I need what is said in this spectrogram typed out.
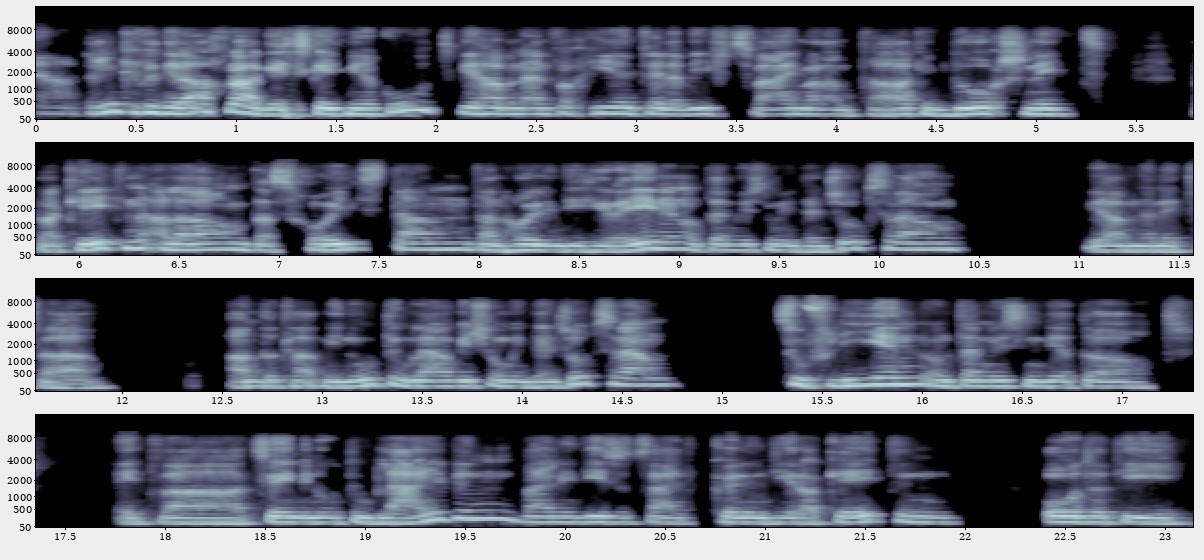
Ja, danke für die Nachfrage. Es geht mir gut. Wir haben einfach hier in Tel Aviv zweimal am Tag im Durchschnitt Raketenalarm. Das heult dann, dann heulen die Sirenen und dann müssen wir in den Schutzraum. Wir haben dann etwa anderthalb Minuten, glaube ich, um in den Schutzraum zu fliehen und dann müssen wir dort etwa zehn Minuten bleiben, weil in dieser Zeit können die Raketen oder die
